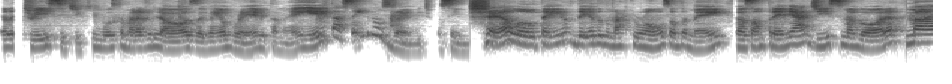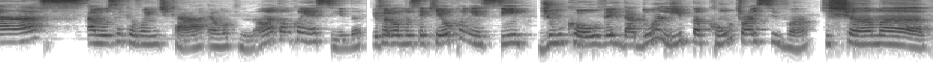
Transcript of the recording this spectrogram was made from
Electricity, que música maravilhosa, ganhou Grammy também. E ele tá sempre nos Grammy, tipo assim. Shallow tem o dedo do Mark Ronson também, canção premiadíssima agora. Mas a música que eu vou indicar é uma que não é tão conhecida. E foi uma música que eu conheci de um cover da Dua Lipa com o Troy Sivan, que chama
